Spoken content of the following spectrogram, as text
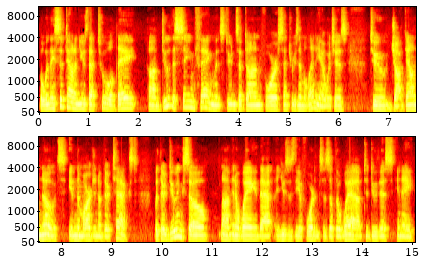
but when they sit down and use that tool, they um, do the same thing that students have done for centuries and millennia, which is to jot down notes in the margin of their text, but they're doing so um, in a way that uses the affordances of the web to do this in a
